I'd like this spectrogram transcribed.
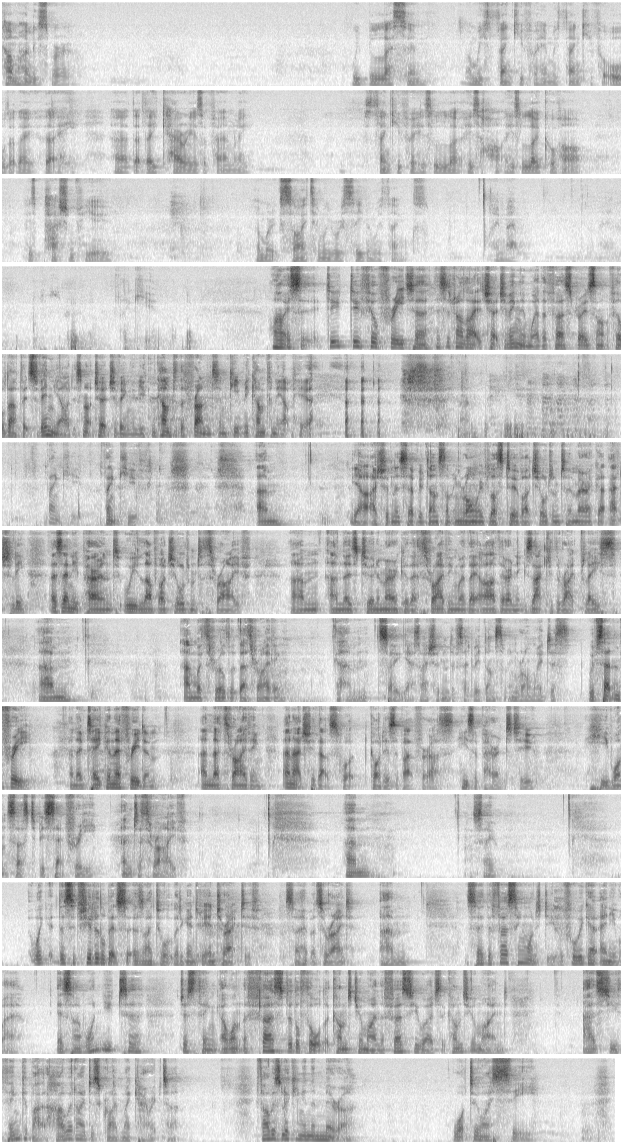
Come, Holy Spirit. We bless him and we thank you for him. We thank you for all that they, that he, uh, that they carry as a family. Thank you for his, lo- his, his local heart, his passion for you. And we're excited and we receive him with thanks. Amen. You. Well, do, do feel free to. This is rather like the Church of England where the first rows aren't filled up. It's Vineyard, it's not Church of England. You can come to the front and keep me company up here. um, thank you. Thank you. Um, yeah, I shouldn't have said we've done something wrong. We've lost two of our children to America. Actually, as any parent, we love our children to thrive. Um, and those two in America, they're thriving where they are. They're in exactly the right place. Um, and we're thrilled that they're thriving. Um, so, yes, I shouldn't have said we'd done something wrong. We're just, we've set them free, and they've taken their freedom, and they're thriving. And actually, that's what God is about for us. He's a parent too. He wants us to be set free and to thrive. Um, so, there's a few little bits as I talk that are going to be interactive. So I hope that's all right. Um, so the first thing I want to do before we go anywhere is I want you to just think. I want the first little thought that comes to your mind, the first few words that come to your mind, as you think about how would I describe my character. If I was looking in the mirror, what do I see?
